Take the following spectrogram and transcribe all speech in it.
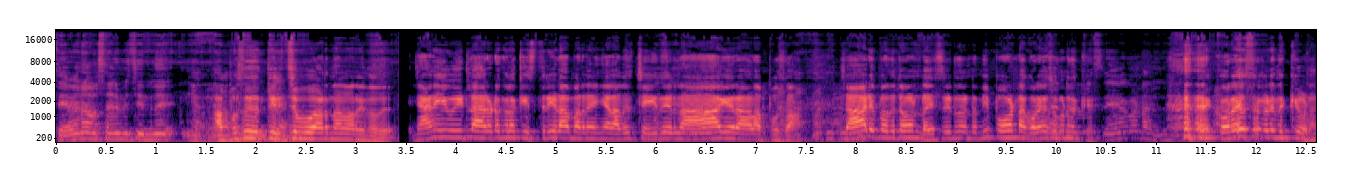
സേവനം അവസാനിപ്പിച്ച് ഇന്ന് അപ്പൂസ് തിരിച്ചു പോവാണെന്നാണ് പറയുന്നത്. ഞാൻ ഈ വീട്ടിൽ ആരോടെങ്കിലും ഒക്കെ ഇസ്ത്രി ഇടാൻ പറഞ്ഞു കഴിഞ്ഞാൽ അത് ചെയ്തു തരുന്ന ആകെ ഒരാൾ അപ്പുസാ. ചാടി പതിട്ടോണ്ട് ഇസ്ത്രി ഇടുന്നുണ്ട് നീ പോണ്ട കൊറേ ദിവസം കൂടി നിൽക്ക് കൊറേ ദിവസം കൂടി നിൽക്കും ഇവിടെ.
